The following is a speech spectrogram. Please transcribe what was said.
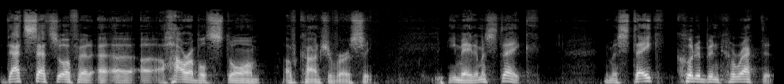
that sets off a, a, a horrible storm of controversy. He made a mistake. The mistake could have been corrected.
